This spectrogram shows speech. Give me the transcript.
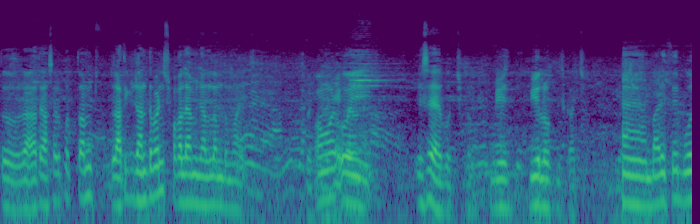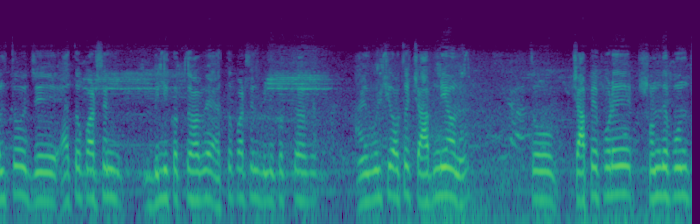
তো রাতে আসার পর তো আমি রাতে কিছু জানতে পারিনি সকালে আমি জানলাম তো মাই আমার ওই এসে করছিল বিয়ে বিয়ে লোক কাজ। হ্যাঁ বাড়িতে বলতো যে এত পার্সেন্ট বিলি করতে হবে এত পার্সেন্ট বিলি করতে হবে। আমি বলছি অত চাপ নিও না। তো চাপে পড়ে সন্ধে পর্যন্ত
